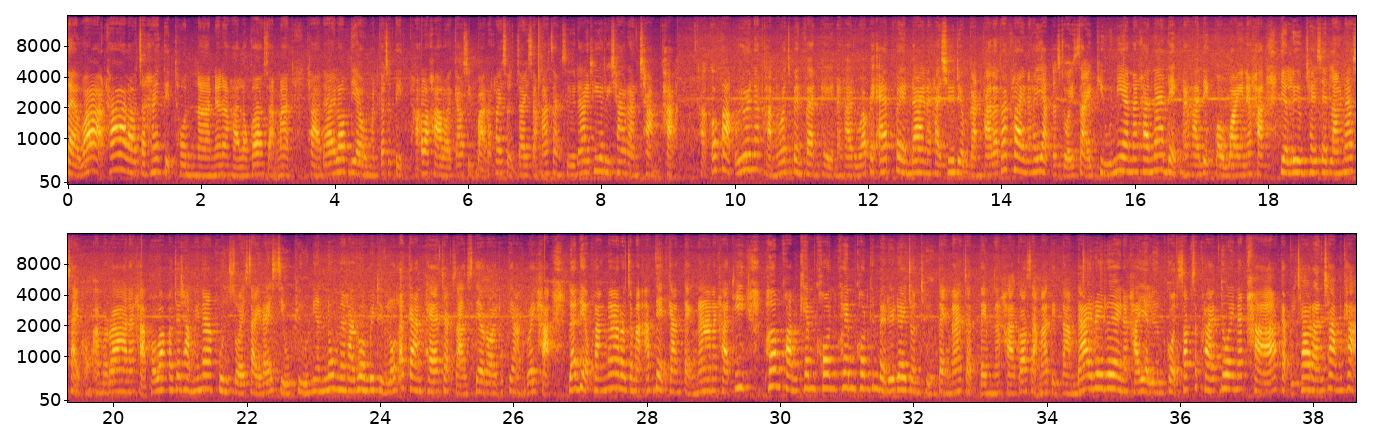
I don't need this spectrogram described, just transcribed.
แต่ว่าถ้าเราจะให้ติดทนนานเนี่ยนะคะ เราก็สามารถทาได้รอบเดียวมันก็จะติดราคา 190 บาท ถ้าใครสนใจสามารถสั่งซื้อได้ที่ริชาร้านฉ่ำค่ะ ค่ะก็ฝากไว้ด้วยนะคะ ไม่ว่าจะเป็นแฟนเพจนะคะ หรือว่าไปแอดเฟรนได้นะคะ ชื่อเดียวกันค่ะ แล้วถ้าใครนะคะอยากจะสวยใสผิวเนียนนะคะ หน้าเด็กนะคะ เด็กกว่าวัยนะคะ อย่าลืมใช้เซตล้างหน้าใสของอ m ม r a นะคะ เพราะว่าเขาจะทำให้หน้าคุณสวยใสไร้สิวผิวเนียนนุ่มนะคะ รวมไปถึงลดอาการแพ้จากสารสเตียรอยทุกอย่างด้วยค่ะ และเดี๋ยวครั้งหน้าเราจะมาอัปเดตการแต่งหน้านะคะ ที่เพิ่มความเข้มข้นเข้มข้นขึ้นไปเรื่อยๆ จนถึงแต่งหน้าจัดเต็มนะคะ ก็สามารถติดตามได้เรื่อยๆนะคะ อย่าลืมกด subscribe ด้วยนะคะ กับวิชาร้านชำค่ะ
